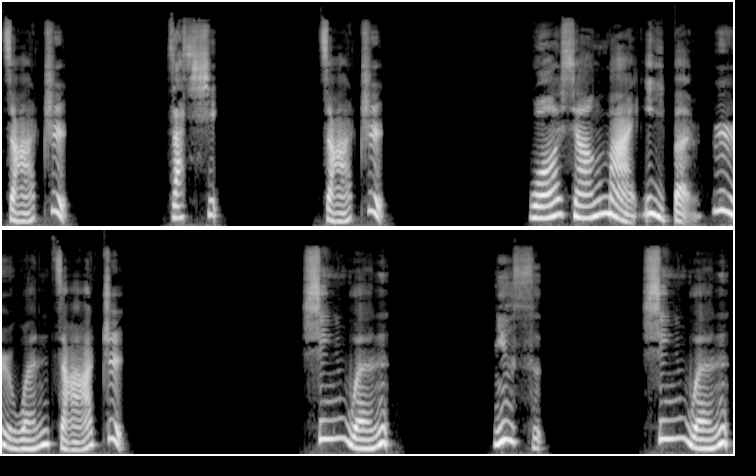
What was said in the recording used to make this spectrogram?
杂志，雑誌、 杂志。我想买一本日文杂志。新闻，ニュース、新闻。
